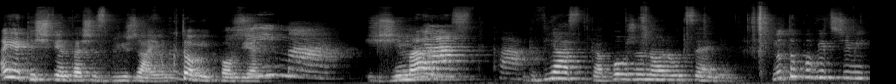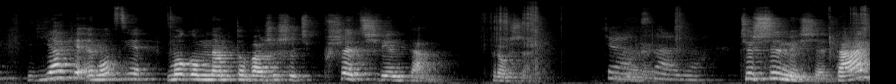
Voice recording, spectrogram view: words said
A jakie święta się zbliżają? Kto mi powie? Zima. Zima? Gwiazdka. Gwiazdka, Boże Narodzenie. No to powiedzcie mi, jakie emocje mogą nam towarzyszyć przed świętami? Proszę. Cieszymy się, tak?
